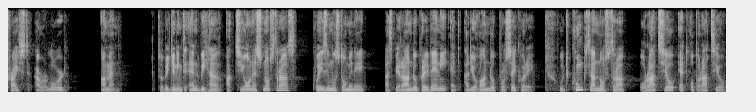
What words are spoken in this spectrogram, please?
Christ our Lord. Amen. So beginning to end, we have actiones nostras, quesimus Domine, aspirando preveni et adiovando prosequere, ut cuncta nostra oratio et operatio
